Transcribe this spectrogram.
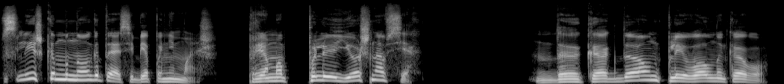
слишком много ты о себе понимаешь. Прямо плюешь на всех. «Да когда он плевал на кого?»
